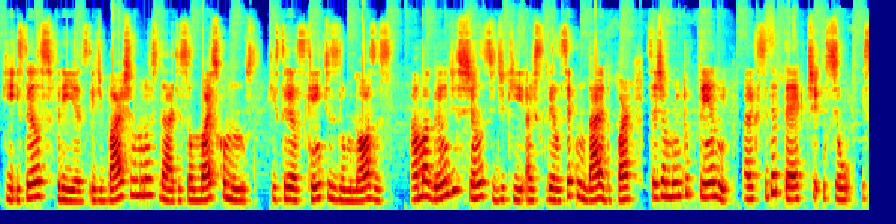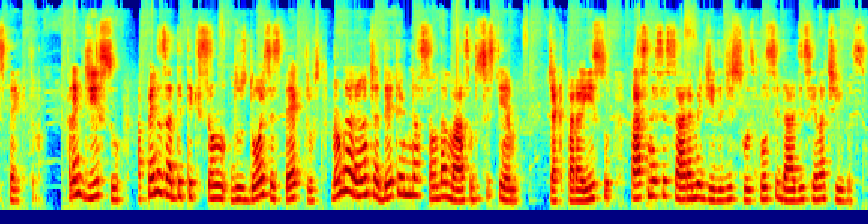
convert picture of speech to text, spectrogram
que estrelas frias e de baixa luminosidade são mais comuns que estrelas quentes e luminosas, há uma grande chance de que a estrela secundária do par seja muito tênue para que se detecte o seu espectro. Além disso, apenas a detecção dos dois espectros não garante a determinação da massa do sistema, já que para isso faz-se necessária a medida de suas velocidades relativas.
